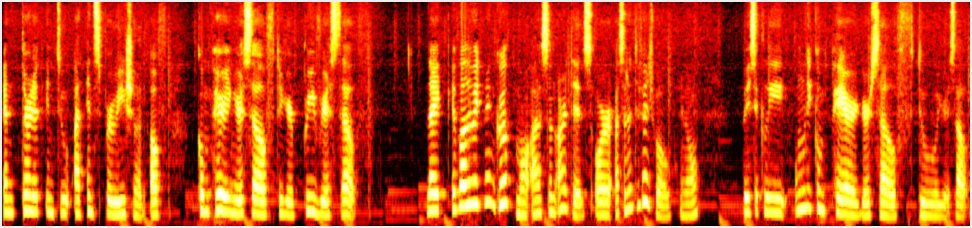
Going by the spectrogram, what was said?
and turn it into an inspiration of comparing yourself to your previous self. Like, evaluate my growth mo as an artist or as an individual, you know? Basically, only compare yourself to yourself.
